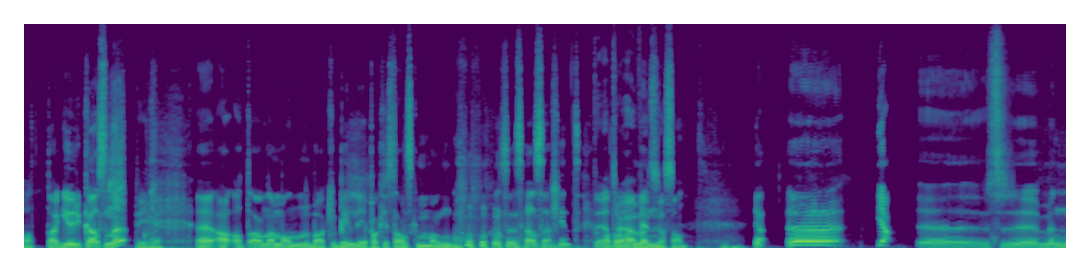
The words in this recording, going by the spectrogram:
Patagurkasene. Stilig. Eh, At han er mannen bak billig pakistansk mango, syns jeg også er fint. Det At tror jeg er faktisk er sant. Ja. eh, eh, s- men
